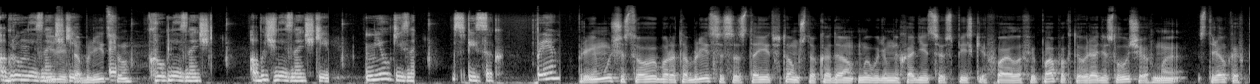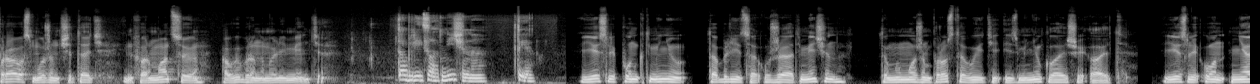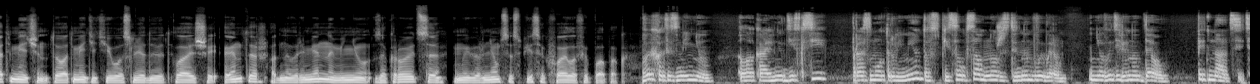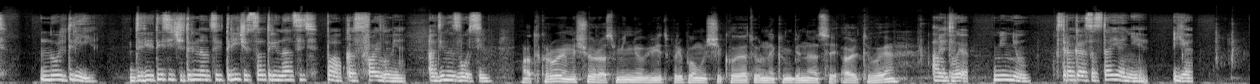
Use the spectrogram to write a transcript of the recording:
Огромные значки. таблицу. Э, крупные значки. Обычные значки. Мелкие значки. Список. П. Преимущество выбора таблицы состоит в том, что когда мы будем находиться в списке файлов и папок, то в ряде случаев мы стрелкой вправо сможем читать информацию о выбранном элементе. Таблица отмечена. Т. Если пункт меню «Таблица» уже отмечен, то мы можем просто выйти из меню клавишей Alt. Если он не отмечен, то отметить его следует клавишей Enter. Одновременно меню закроется, и мы вернемся в список файлов и папок. Выход из меню. Локальный диск C. Просмотр элементов список со множественным выбором. Не выделено DAO. 15. 03. 2013 3 часа 13. Папка с файлами. 1 из 8. Откроем еще раз меню «Вид» при помощи клавиатурной комбинации Alt-V. Alt-V. Меню. Строка состояния. Я.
